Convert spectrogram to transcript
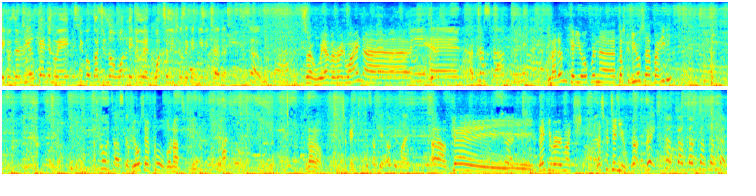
It was a real Kenyan way. People got to know what they do and what solutions they can give each other. So, So we have a red wine. Uh, one for me and a Tusker. Madam, can you open uh, Tusker? Do you also have Baridi? A cool Tusker. You also have cold or not? No, no. It's okay. It's okay. Okay, fine. Okay. Thank you very much. Let's continue. Uh, great. Come, come, come, come, come, come.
